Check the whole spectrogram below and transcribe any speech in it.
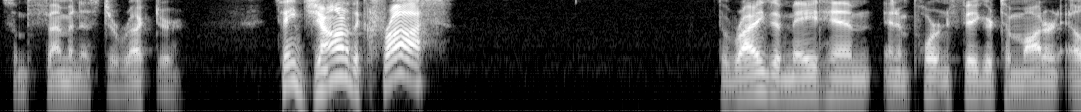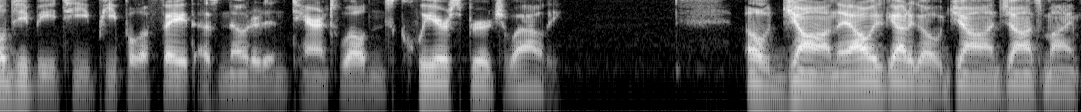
Some feminist director. St. John of the Cross. The writings have made him an important figure to modern LGBT people of faith, as noted in Terence Weldon's Queer Spirituality. Oh, John. They always got to go, John. John's my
